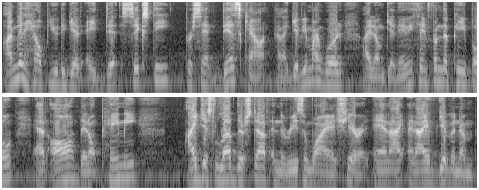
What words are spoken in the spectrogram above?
I'm going to help you to get a 60% discount, and I give you my word, I don't get anything from the people at all. They don't pay me. I just love their stuff and the reason why I share it. And I and I have given them,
